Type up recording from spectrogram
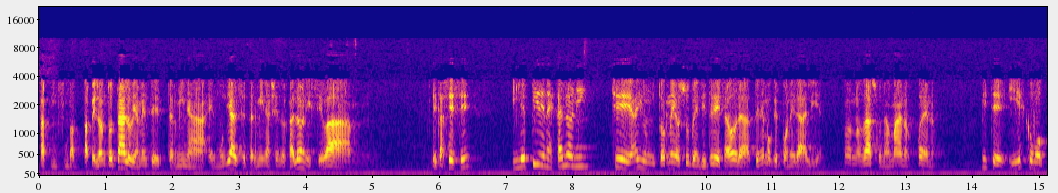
Papelón total, obviamente termina el mundial, se termina yendo Scaloni, se va mm, de Casese y le piden a Scaloni, che, hay un torneo sub-23 ahora, tenemos que poner a alguien. No nos das una mano, bueno, ¿viste? Y es como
